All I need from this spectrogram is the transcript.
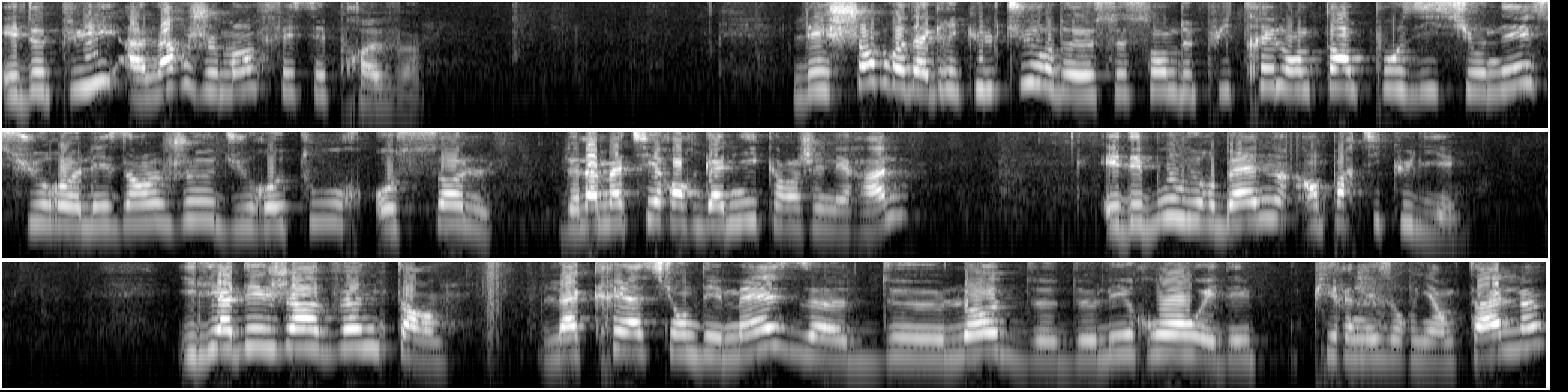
et depuis a largement fait ses preuves. Les chambres d'agriculture se sont depuis très longtemps positionnées sur les enjeux du retour au sol de la matière organique en général et des boues urbaines en particulier. Il y a déjà 20 ans, la création des MES, de l'Aude, de l'Hérault et des Pyrénées-Orientales,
